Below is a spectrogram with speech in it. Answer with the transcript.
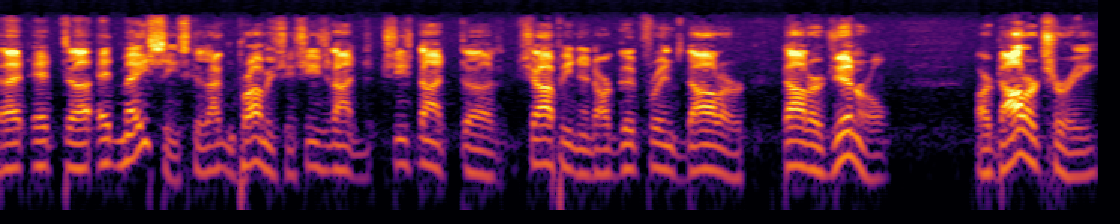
at at, uh, at Macy's because I can promise you she's not she's not uh, shopping at our good friends Dollar Dollar General or Dollar Tree.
